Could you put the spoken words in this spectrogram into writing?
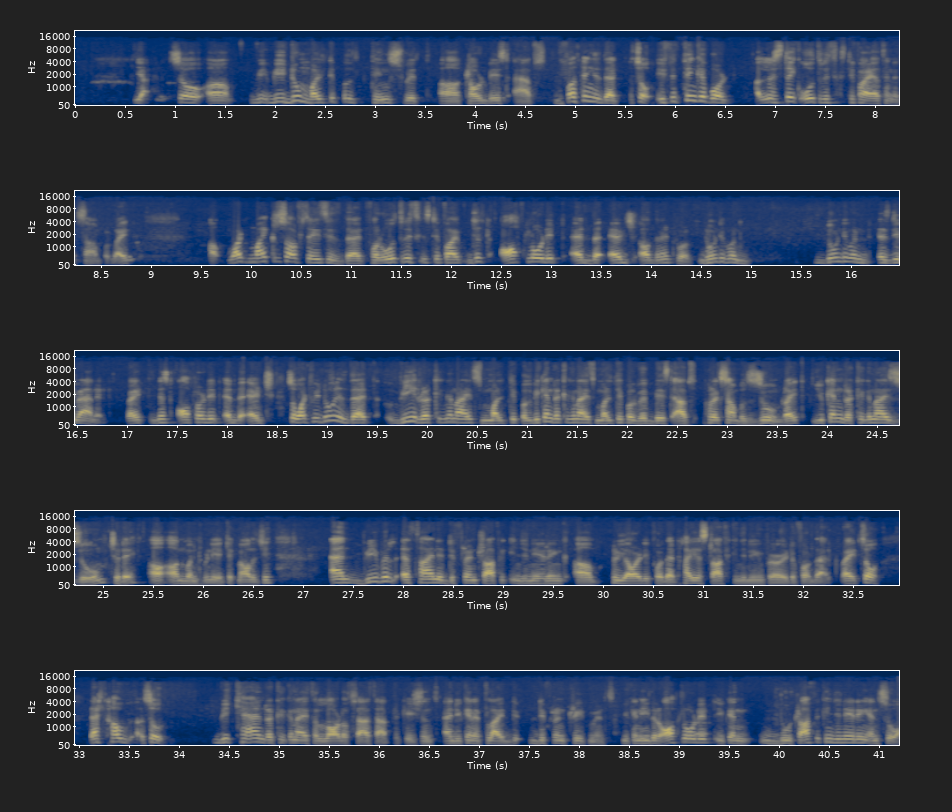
Yeah, so uh, we we do multiple things with uh, cloud-based apps. The first thing is that so if you think about, uh, let's take O365 as an example, right? Uh, what Microsoft says is that for O365, just offload it at the edge of the network. Don't even don't even SD-WAN it right? Just offload it at the edge. So what we do is that we recognize multiple, we can recognize multiple web-based apps. For example, Zoom, right? You can recognize Zoom today on 128 technology. And we will assign a different traffic engineering uh, priority for that, highest traffic engineering priority for that, right? So that's how, so we can recognize a lot of SaaS applications and you can apply different treatments. You can either offload it, you can do traffic engineering and so on.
